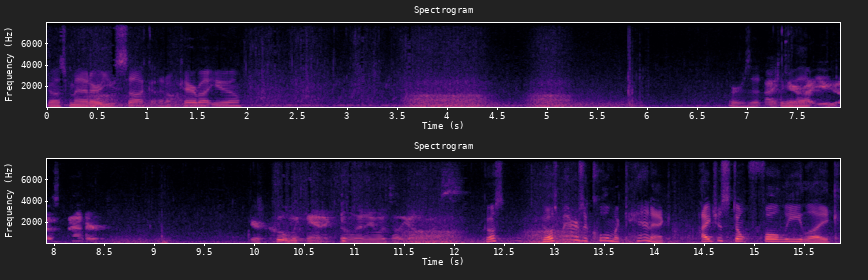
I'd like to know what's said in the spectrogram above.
Ghost Matter, you suck. I don't care about you. Is it? I Give care about you, Ghost Matter. You're a cool mechanic. Don't let anyone tell you otherwise. Ghost Ghost Matter is a cool mechanic. I just don't fully like.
